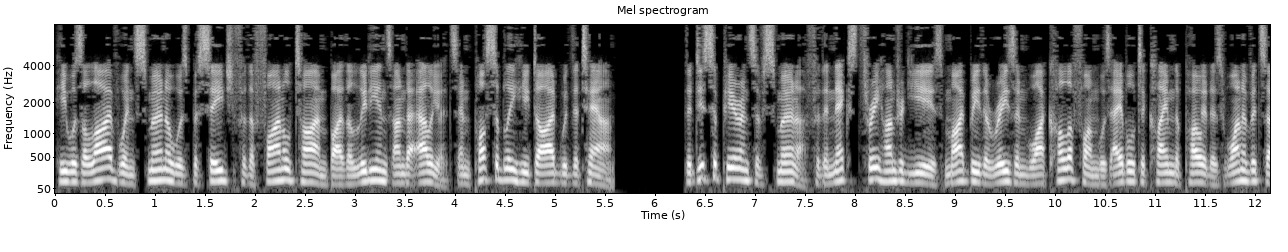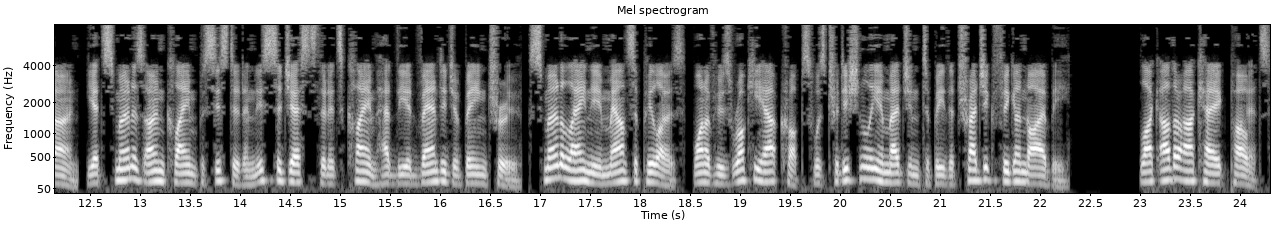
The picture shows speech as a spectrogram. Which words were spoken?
He was alive when Smyrna was besieged for the final time by the Lydians under Alyattes and possibly he died with the town. The disappearance of Smyrna for the next 300 years might be the reason why Colophon was able to claim the poet as one of its own, yet Smyrna's own claim persisted and this suggests that its claim had the advantage of being true. Smyrna lay near Mount Sipylos, one of whose rocky outcrops was traditionally imagined to be the tragic figure Niobe. Like other archaic poets,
